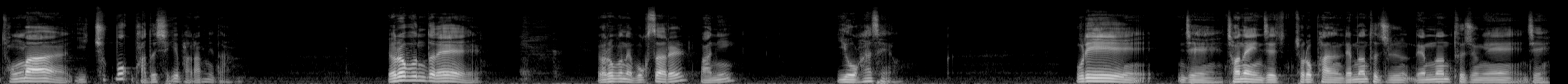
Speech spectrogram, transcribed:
정말 이 축복 받으시기 바랍니다. 여러분들의 여러분의 목사를 많이 이용하세요. 우리 이제 전에 이제 졸업한 랩런트 중 랩런트 중에 이제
